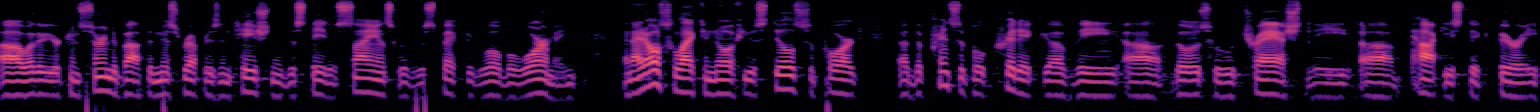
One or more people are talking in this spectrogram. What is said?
uh, whether you're concerned about the misrepresentation of the state of science with respect to global warming. And I'd also like to know if you still support uh, the principal critic of the uh, those who trash the uh, hockey stick theory,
